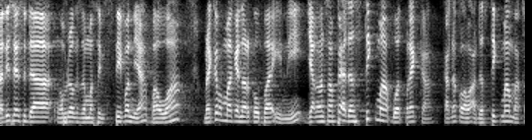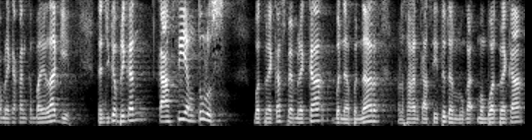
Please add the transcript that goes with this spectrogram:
Tadi saya sudah ngobrol sama Steven ya bahwa mereka pemakai narkoba ini jangan sampai ada stigma buat mereka karena kalau ada stigma maka mereka akan kembali lagi dan juga berikan kasih yang tulus buat mereka supaya mereka benar-benar merasakan kasih itu dan membuat mereka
